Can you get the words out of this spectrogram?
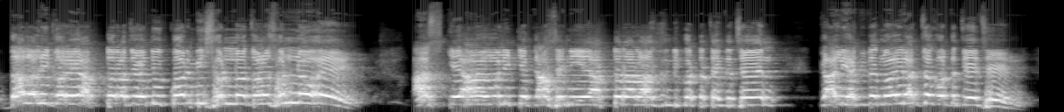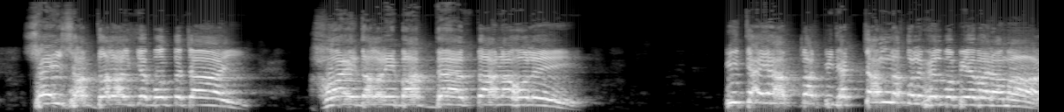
দালালি করে আপনারা যেহেতু কর্মী শূন্য জনশূন্য হয়ে আজকে আওয়ামী লীগকে কাছে নিয়ে আপনারা রাজনীতি করতে চাইতেছেন, কালিহাতিতে নৈরাজ্য করতে চেয়েছেন, সেই সব দালালকে বলতে চাই হয় দালালি বাদ দেন তা না হলে। পিঠায় আপনার পিঠের চামড়া তুলে ফেলব বিয়েবার আমার।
